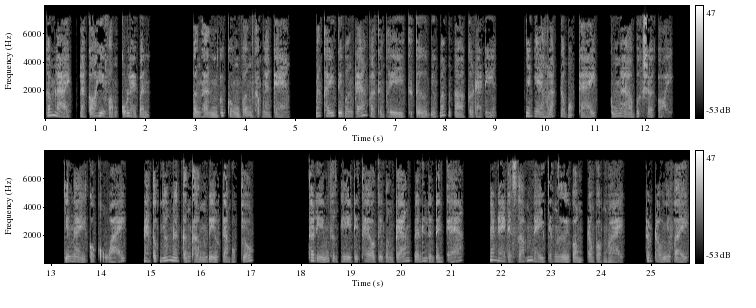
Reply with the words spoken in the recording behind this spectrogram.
Tóm lại là có hy vọng của Lệ Bình. phần Thành cuối cùng vẫn không ngăn cản. Mắt thấy Tiêu Vân tráng và Thường Hy từ từ biến mất ở cửa đại điện. Nhân nhàng lắc đầu một cái, cũng mau bước rời khỏi. Chuyện này có cổ quái, nàng tốt nhất nên cẩn thận điều tra một chút. Thời điểm Thường Hy đi theo Tiêu Vân Tráng đến lên đền cá, nơi này đã sớm đầy chẳng người vòng trong vòng ngoài. trong trộn như vậy,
